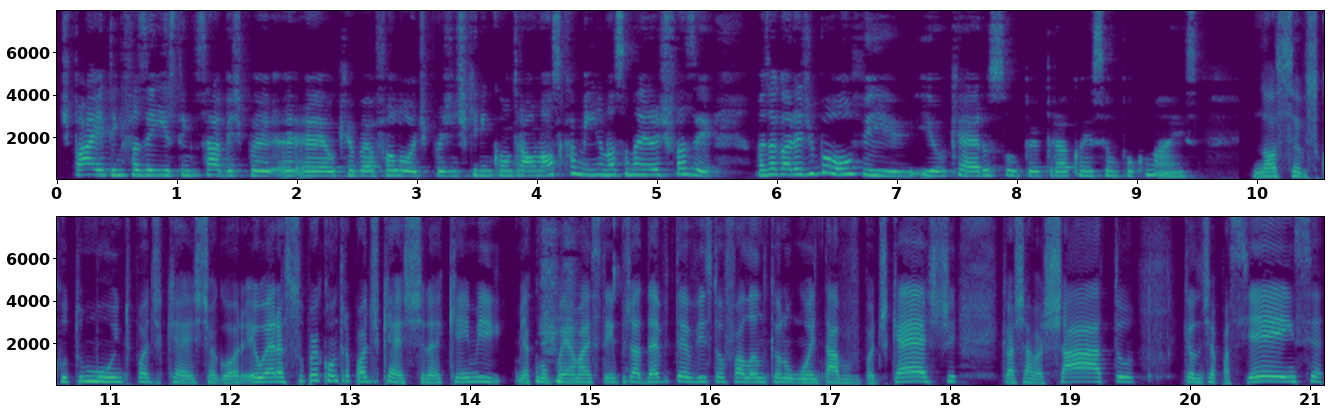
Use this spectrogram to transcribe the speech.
Tipo, ai, tem que fazer isso, tem que, sabe? Tipo, é, é, é o que a Bel falou, tipo, a gente queria encontrar o nosso caminho, a nossa maneira de fazer. Mas agora é de boa ouvir, e eu quero super pra conhecer um pouco mais. Nossa, eu escuto muito podcast agora. Eu era super contra podcast, né? Quem me, me acompanha há mais tempo já deve ter visto eu falando que eu não aguentava ouvir podcast, que eu achava chato, que eu não tinha paciência.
